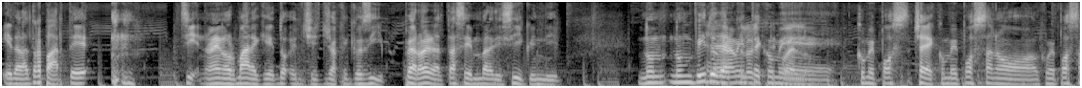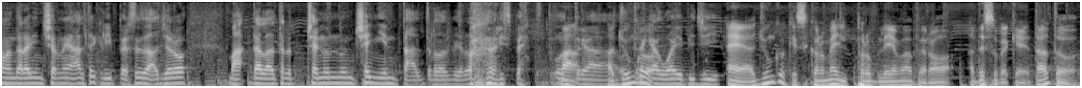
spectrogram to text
E dall'altra parte, sì, non è normale che do- ci giochi così, però in realtà sembra di sì, quindi non, non vedo Eh, veramente come, come, poss- cioè, come, possano, come possano andare a vincerne altri Clippers, esagero, ma dall'altra, cioè non, non c'è nient'altro davvero rispetto Ma oltre a, aggiungo- oltre a Kawhi e PG. Eh, aggiungo che secondo me il problema però, adesso perché tra l'altro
